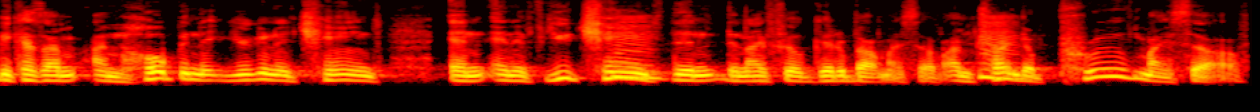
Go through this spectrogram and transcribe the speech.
Because I'm I'm hoping that you're going to change. And and if you change, Hmm. then then I feel good about myself. I'm trying to prove myself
